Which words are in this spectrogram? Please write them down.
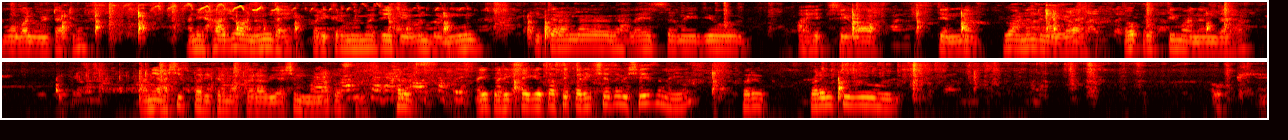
मोबाईल उलटा ठेवून. आणि हा जो आनंद आहे परिक्रमेमध्ये जेवण बनवून इतरांना घालायचं म्हणजे जो आहेत सेवा त्यांना जो आनंद वेगळा आहे. अप्रतिम आनंद आहे हा. आणि अशीच परिक्रमा करावी अशी मनापासून खरंच आई परीक्षा घेत असते. परीक्षेचा विषयच नाही. पर परंतु ओके.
